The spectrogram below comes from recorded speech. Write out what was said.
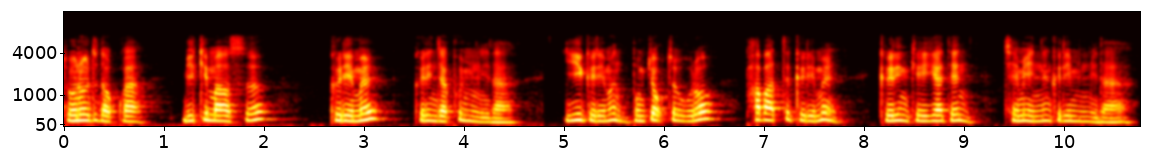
도널드 덕과 미키 마우스 그림을 그린 작품입니다. 이 그림은 본격적으로 팝아트 그림을 그린 계기가 된 재미있는 그림입니다.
